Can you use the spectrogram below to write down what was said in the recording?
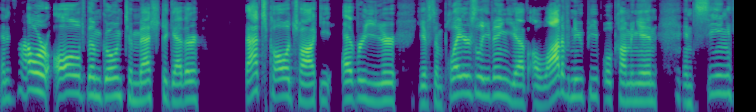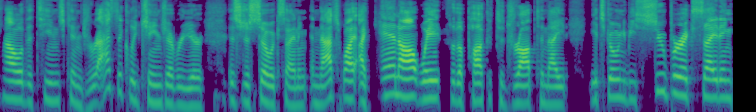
and how are all of them going to mesh together? That's college hockey every year. You have some players leaving, you have a lot of new people coming in, and seeing how the teams can drastically change every year is just so exciting. And that's why I cannot wait for the puck to drop tonight. It's going to be super exciting.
